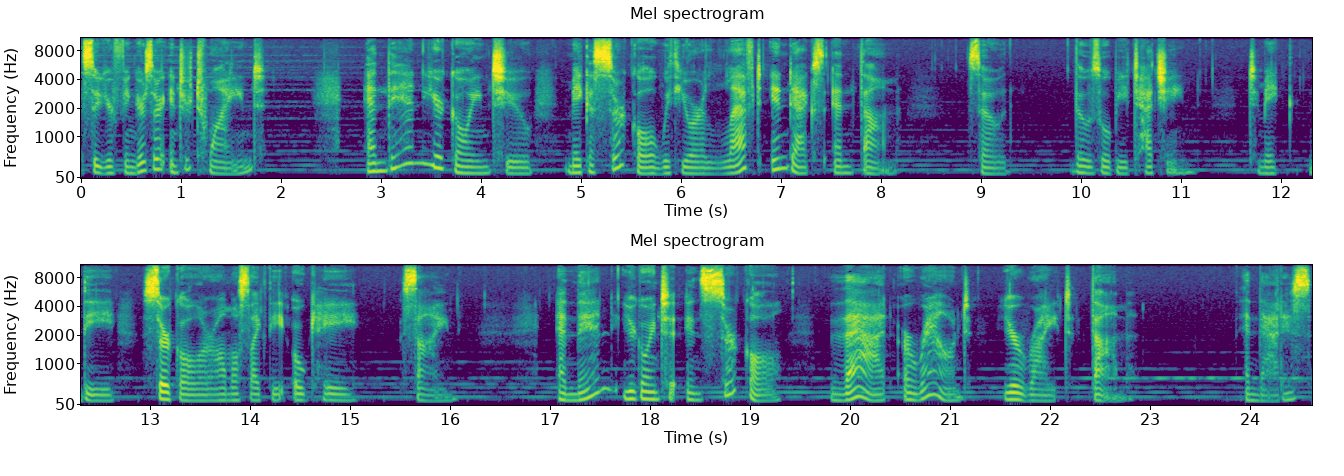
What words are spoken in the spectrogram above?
so your fingers are intertwined. And then you're going to make a circle with your left index and thumb. So those will be touching to make the circle or almost like the OK sign. And then you're going to encircle that around your right thumb. And that is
